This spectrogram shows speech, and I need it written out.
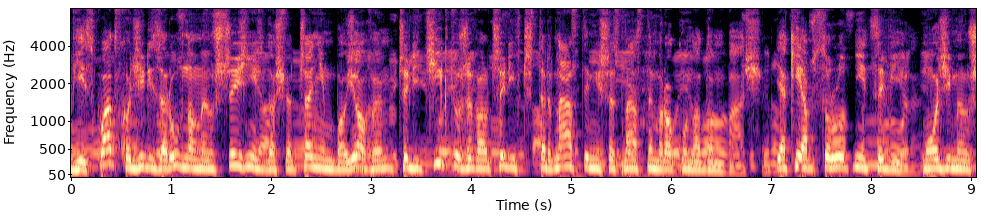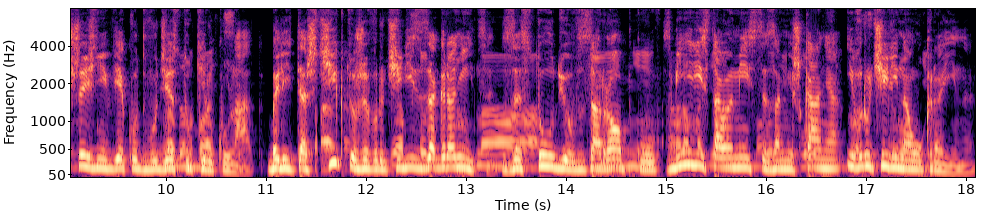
W jej skład wchodzili zarówno mężczyźni z doświadczeniem bojowym, czyli ci, którzy walczyli w 14 i 16 roku na Donbasie, jak i absolutni cywile, młodzi mężczyźni w wieku dwudziestu kilku lat. Byli też ci, którzy wrócili z zagranicy, ze studiów, z zarobków, zmienili stałe miejsce zamieszkania i wrócili na Ukrainę.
